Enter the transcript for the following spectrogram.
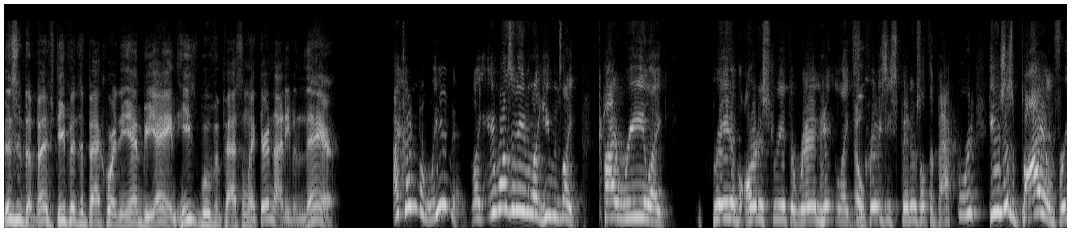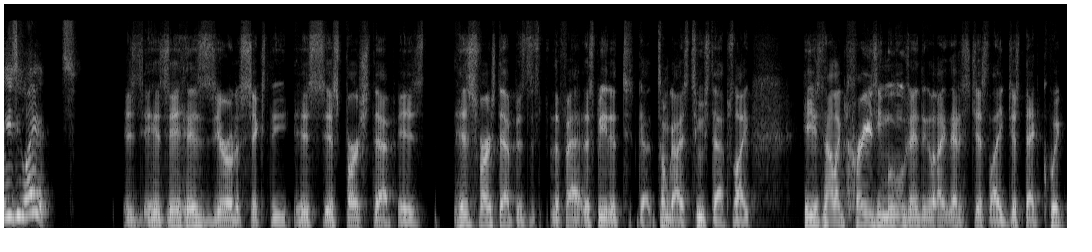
"This is the best defensive backcourt in the NBA," and he's moving past them like they're not even there. I couldn't believe it. Like it wasn't even like he was like Kyrie, like creative artistry at the rim, hitting like nope. crazy spinners off the backboard. He was just buy them for easy layups. His his his zero to sixty. His his first step is his first step is the, the fat the speed of t- some guys two steps. Like he's not like crazy moves anything like that. It's just like just that quick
